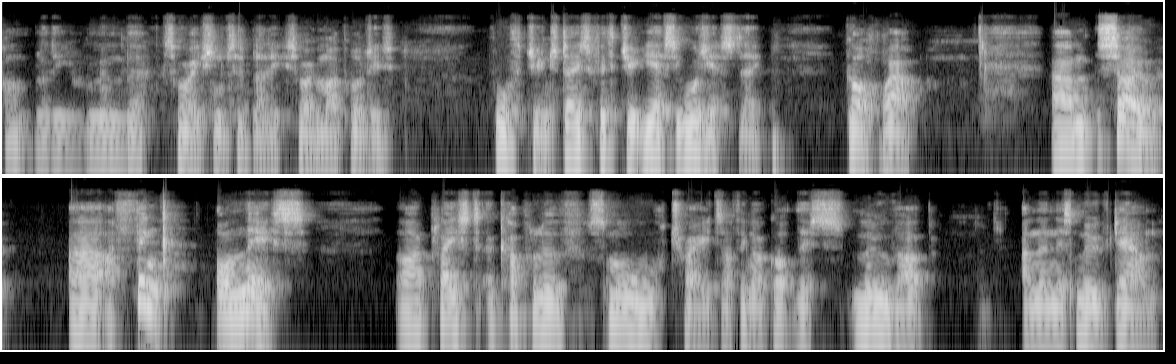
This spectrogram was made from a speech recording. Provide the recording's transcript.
can't, bloody remember. Sorry, I shouldn't say bloody. Sorry, my apologies. Fourth June. Today's fifth June. Yes, it was yesterday. God, wow. Um, so uh, I think on this, I placed a couple of small trades. I think I got this move up and then this move down.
